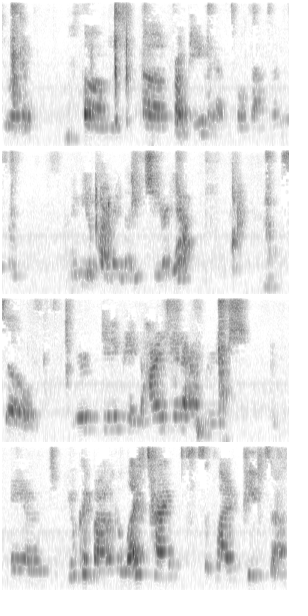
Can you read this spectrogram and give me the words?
do like a um uh front payment of twelve thousand for maybe an apartment that you share. Yeah. So you're getting paid the high Indiana average, and you could buy like a lifetime supply of pizza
